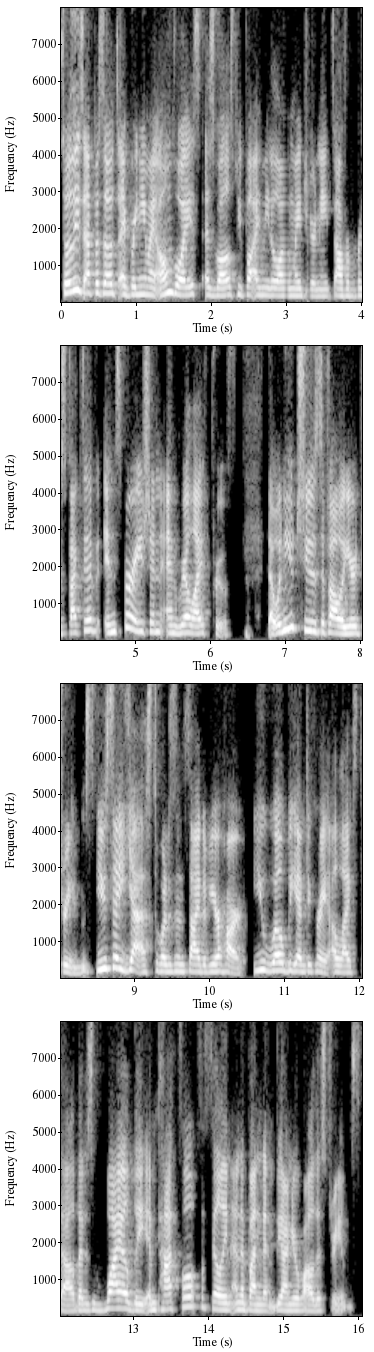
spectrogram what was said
So, these episodes, I bring you my own voice as well as people I meet along my journey to offer perspective, inspiration, and real life proof that when you choose to follow your dreams, you say yes to what is inside of your heart, you will begin to create a lifestyle that is wildly impactful, fulfilling, and abundant beyond your wildest dreams.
